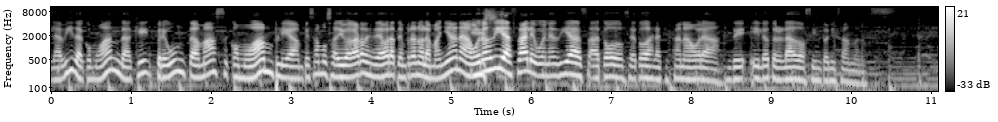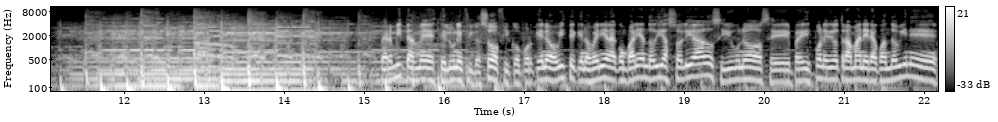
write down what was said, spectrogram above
la vida, ¿cómo anda? Qué pregunta más como amplia. Empezamos a divagar desde ahora temprano a la mañana. Y Buenos sí. días, Ale, buenos días a todos y a todas las que están ahora del otro lado sintonizándonos. Permítanme este lunes filosófico, ¿por qué no? Viste que nos venían acompañando días soleados y uno se predispone de otra manera. Cuando viene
